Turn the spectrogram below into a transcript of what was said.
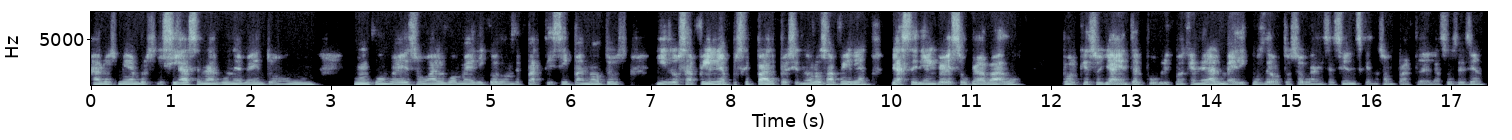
a los miembros. Y si hacen algún evento o un, un congreso o algo médico donde participan otros y los afilian, pues qué padre, pero si no los afilian, ya sería ingreso grabado, porque eso ya entra al público en general, médicos de otras organizaciones que no son parte de la asociación.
